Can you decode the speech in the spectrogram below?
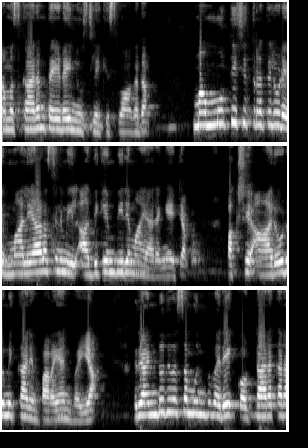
നമസ്കാരം തേടൈ ന്യൂസിലേക്ക് സ്വാഗതം. മമ്മൂട്ടി ചിത്രത്തിലൂടെ മലയാള സിനിമയിൽ അതിഗംഭീരമായ അരങ്ങേറ്റം. പക്ഷെ ആരോടും ഇക്കാര്യം പറയാൻ വയ്യ. രണ്ടു ദിവസം മുൻപ് വരെ കൊട്ടാരക്കര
